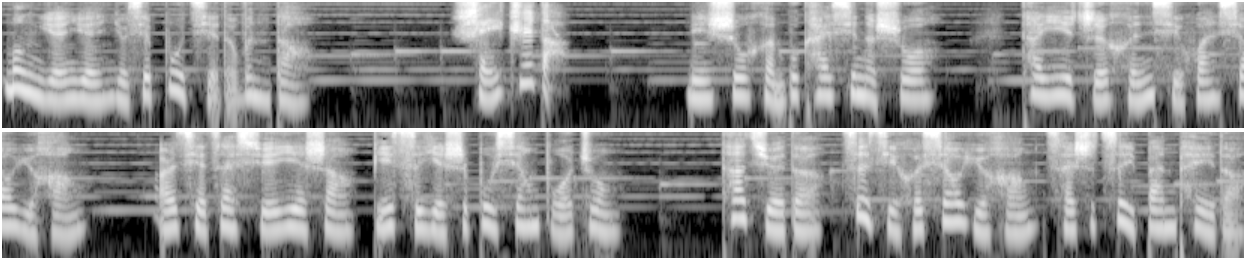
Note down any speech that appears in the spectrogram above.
孟媛媛有些不解的问道：“谁知道？”林叔很不开心的说：“他一直很喜欢萧宇航，而且在学业上彼此也是不相伯仲。他觉得自己和萧宇航才是最般配的。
